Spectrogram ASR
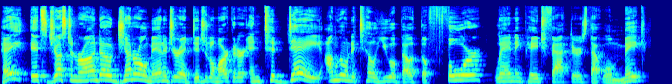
Hey, it's Justin Rondeau, General Manager at Digital Marketer, and today I'm going to tell you about the four landing page factors that will make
